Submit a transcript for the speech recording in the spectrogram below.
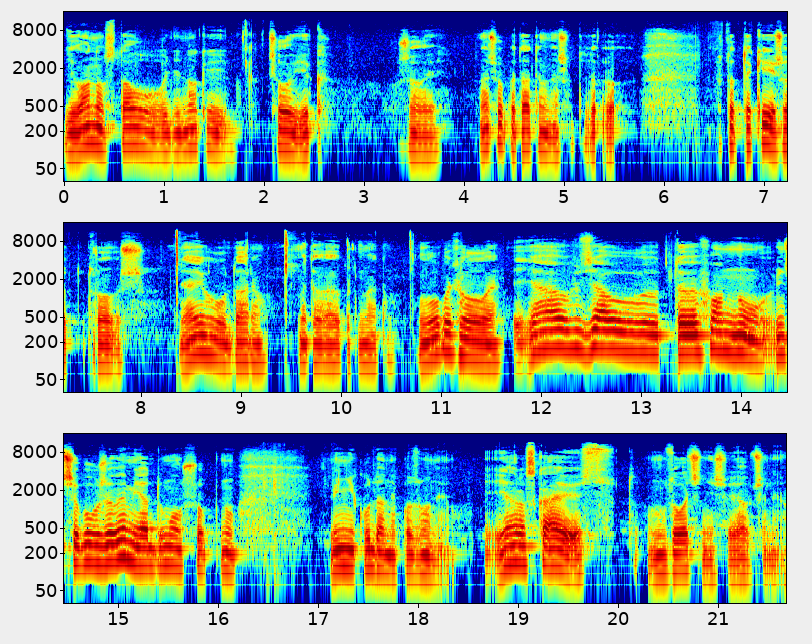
З дивана встав одинокий чоловік живий. Почав питати мене, що ти хто такий що тут робиш. Я його ударив металевим предметом. в Лобить голови. Я взяв телефон, ну, він ще був живим, я думав, щоб ну, він нікуди не позвонив. Я розкаюсь в тому злочині, що я вчинив.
